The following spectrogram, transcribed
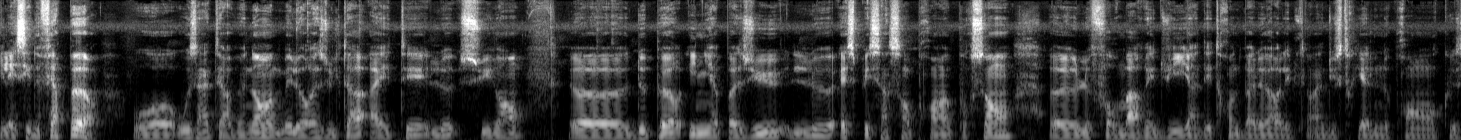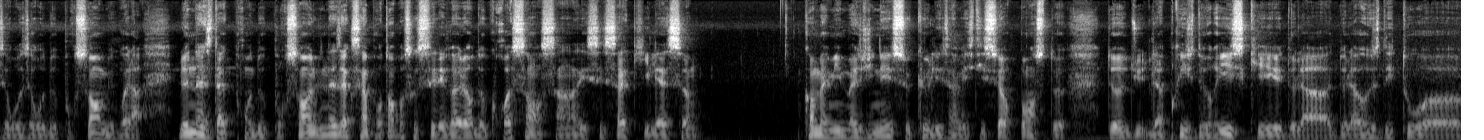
Il a essayé de faire peur aux, intervenants, mais le résultat a été le suivant. Euh, de peur, il n'y a pas eu. Le SP500 prend 1%. Euh, le format réduit un des 30 valeurs les industrielles ne prend que 0,02%. Mais voilà, le Nasdaq prend 2%. Le Nasdaq, c'est important parce que c'est les valeurs de croissance. Hein, et c'est ça qui laisse quand même imaginer ce que les investisseurs pensent de, de, la prise de risque et de la, de la hausse des taux euh,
